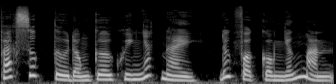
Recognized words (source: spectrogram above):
phát xuất từ động cơ khuyên nhắc này đức phật còn nhấn mạnh.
